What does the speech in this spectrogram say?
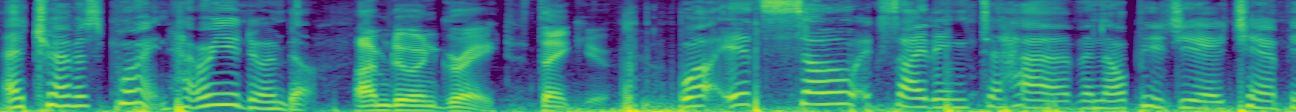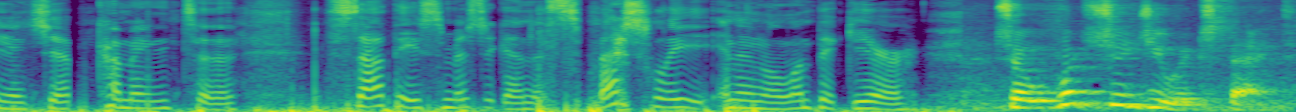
at Travis Pointe. How are you doing, Bill? I'm doing great, thank you. Well, it's so exciting to have an LPGA championship coming to Southeast Michigan, especially in an Olympic year. So, what should you expect?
